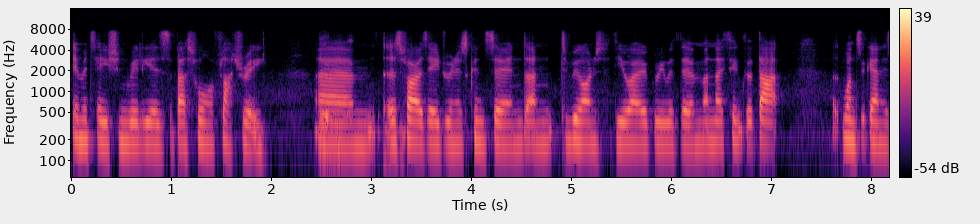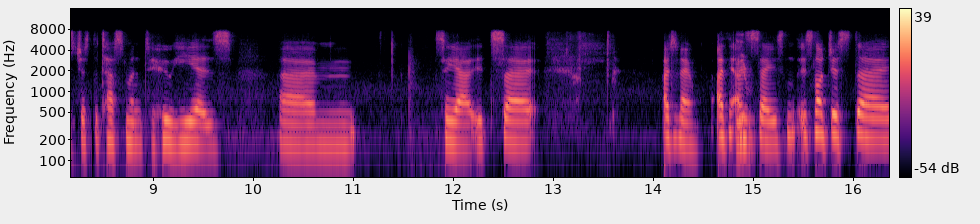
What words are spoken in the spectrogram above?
imitation really is the best form of flattery Yeah. um, as far as adrian is concerned. And to be honest with you i agree with him. And i think that that once again is just a testament to who he is. Um, so yeah it's uh, I don't know. I think I'd say it's, it's not just uh,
